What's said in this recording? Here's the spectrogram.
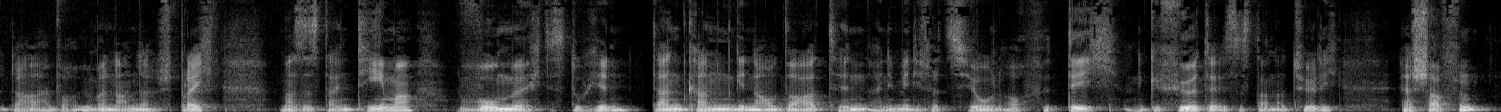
da einfach übereinander sprecht. Was ist dein Thema? Wo möchtest du hin? Dann kann genau dorthin eine Meditation auch für dich, eine geführte ist es dann natürlich, erschaffen.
